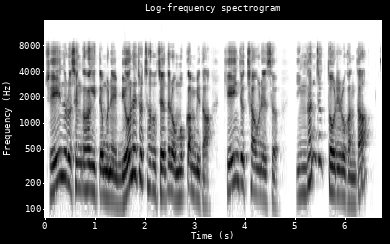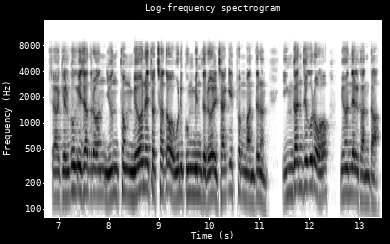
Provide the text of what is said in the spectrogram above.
죄인으로 생각하기 때문에 면회조차도 제대로 못 갑니다. 개인적 차원에서 인간적 도리로 간다? 자, 결국 이 자들은 윤통 면회조차도 우리 국민들을 자기 편 만드는 인간적으로 면회를 간다.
